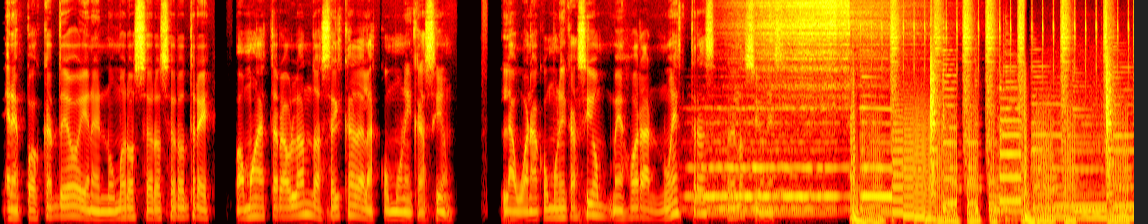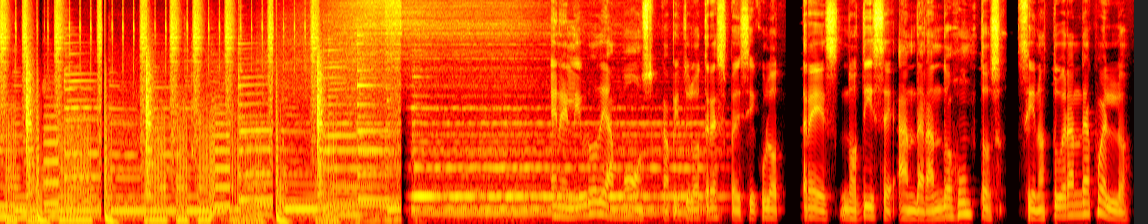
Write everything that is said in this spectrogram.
En el podcast de hoy, en el número 003, vamos a estar hablando acerca de la comunicación. La buena comunicación mejora nuestras relaciones. En el libro de Amós, capítulo 3, versículo 3, nos dice, andarán dos juntos si no estuvieran de acuerdo.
